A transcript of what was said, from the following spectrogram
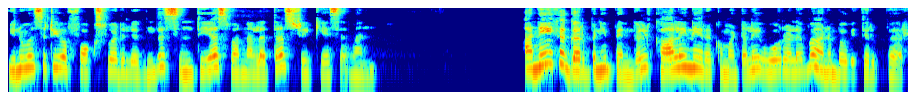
யுனிவர்சிட்டி ஆஃப் ஆக்ஸ்போர்டிலிருந்து சிந்தியா ஸ்வர்ணலதா ஸ்ரீகேசவன் அநேக கர்ப்பிணி பெண்கள் காலை நேர குமட்டலை ஓரளவு அனுபவித்திருப்பர்.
